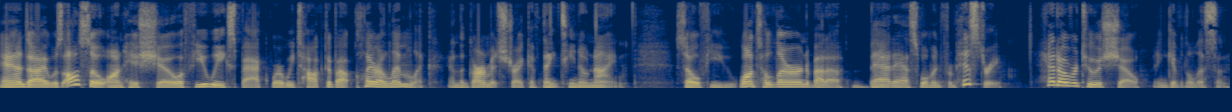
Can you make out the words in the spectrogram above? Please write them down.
and I was also on his show a few weeks back where we talked about Clara Lemlich and the garment strike of 1909. So if you want to learn about a badass woman from history, head over to his show and give it a listen.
